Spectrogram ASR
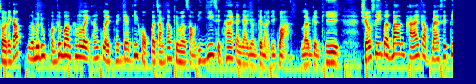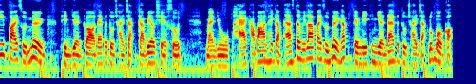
สวัสดีครับ เรามาดูผลฟุตบอลพรีเมียร์ลีกอังกฤษในเกมที่ 6 ประจำค่ำคืนวันเสาร์ที่ 25 กันยายนกันหน่อยดีกว่า เริ่มกันที่เชลซีเปิดบ้านแพ้กับแมนซิตี้ไป 0-1 ทีมเยือนก็ได้ประตูชัยจากกาเบรียลเชซุสแมนยูแพ้คาบ้านให้กับแอสตันวิลล่าไป 0-1 ครับ เกมนี้ทีมเยือนได้ประตูชัยจากลูกโมงของ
